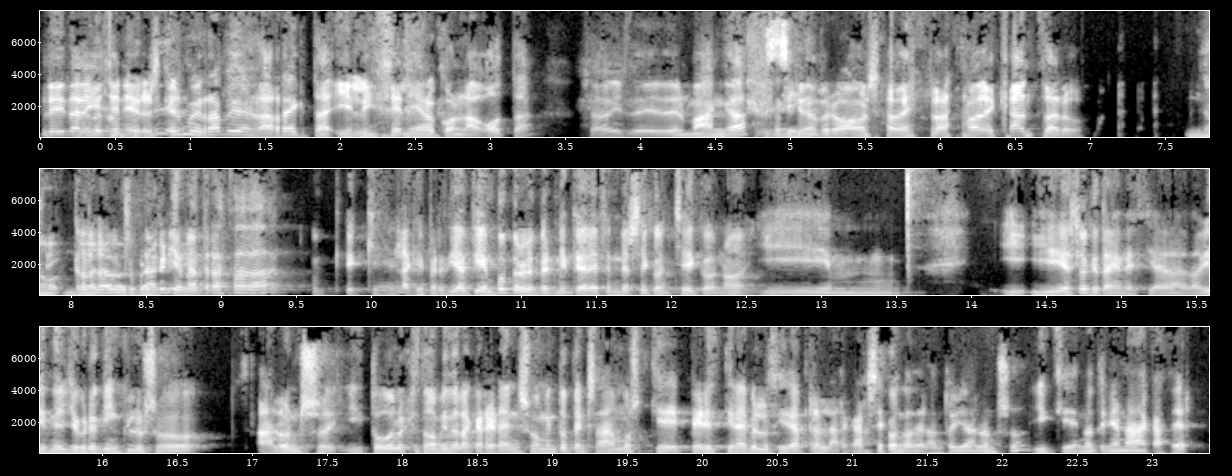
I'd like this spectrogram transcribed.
le dice No al ingeniero, es que es muy rápido en la recta. Y el ingeniero con la gota, ¿sabes? De- del manga, diciendo, pero vamos a ver, arma de cántaro. No, no Claro, era prefería que- una trazada que, que en la que perdía tiempo, pero le permitía defenderse con Checo, ¿no? Y, y, y es lo que también decía David, ¿no? Yo creo que incluso Alonso y todos los que estamos viendo la carrera en ese momento pensábamos que Pérez tenía velocidad para alargarse cuando adelantó ya Alonso y que no tenía nada que hacer.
